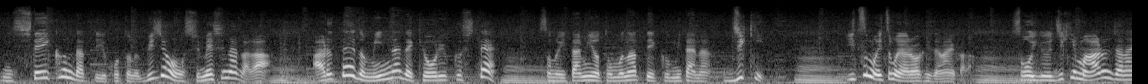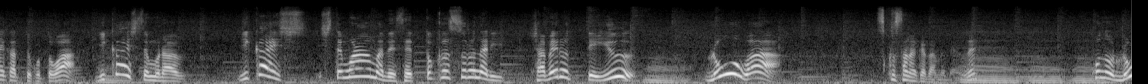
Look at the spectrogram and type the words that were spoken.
にしていくんだっていうことのビジョンを示しながら、ある程度みんなで協力して、その痛みを伴っていくみたいな時期いつもいつもやるわけじゃないから、そういう時期もあるんじゃないかってことは理解してもらう、理解ししてもらうまで説得するなり喋るっていう労は尽くさなきゃダメだよね、この労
